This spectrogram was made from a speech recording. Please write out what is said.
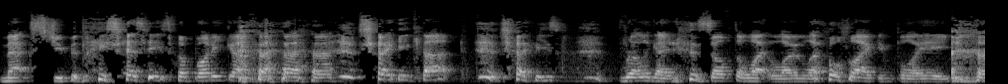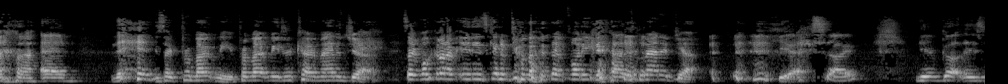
Mac stupidly says he's a bodyguard, so he can't. So he's relegated himself to like low level like employee, and then He's like, promote me, promote me to co-manager. It's like, what kind of idiot's going to promote that bodyguard to manager? yeah, so you've got this.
